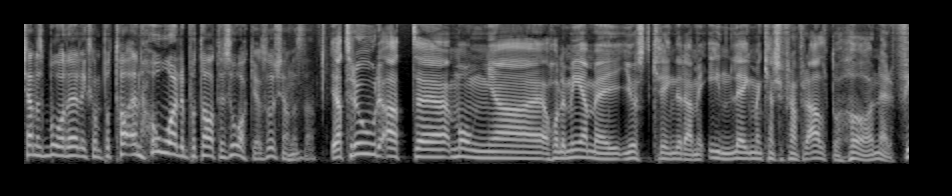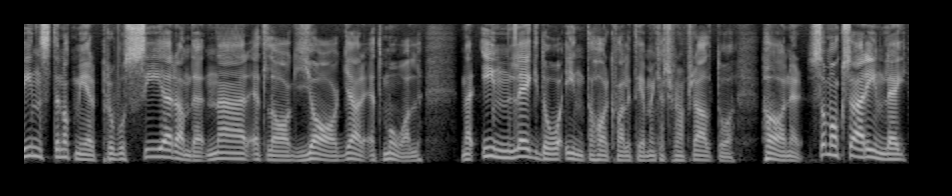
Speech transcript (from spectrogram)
kändes både liksom pota- en hård potatisåker, så kändes det. Jag tror att eh, många håller med mig just kring det där med inlägg, men kanske framförallt då hörner. Finns det något mer provocerande när ett lag jagar ett mål? När inlägg då inte har kvalitet, men kanske framförallt då hörner, som också är inlägg,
